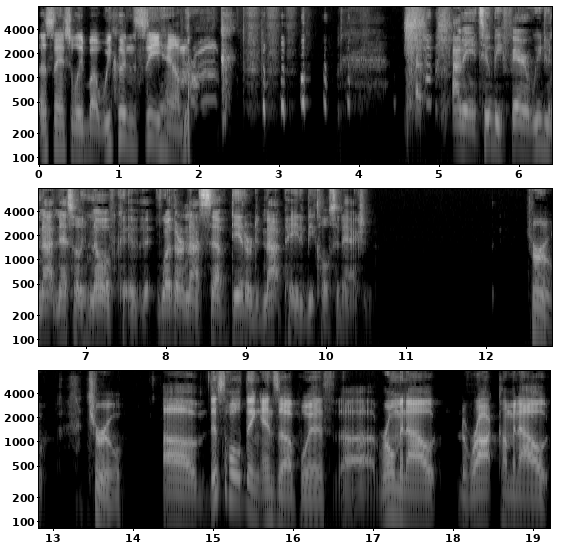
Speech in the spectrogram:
essentially, but we couldn't see him. I mean to be fair, we do not necessarily know if, if whether or not Seth did or did not pay to be close to the action. True, true. Um, this whole thing ends up with uh, Roman out, The Rock coming out,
